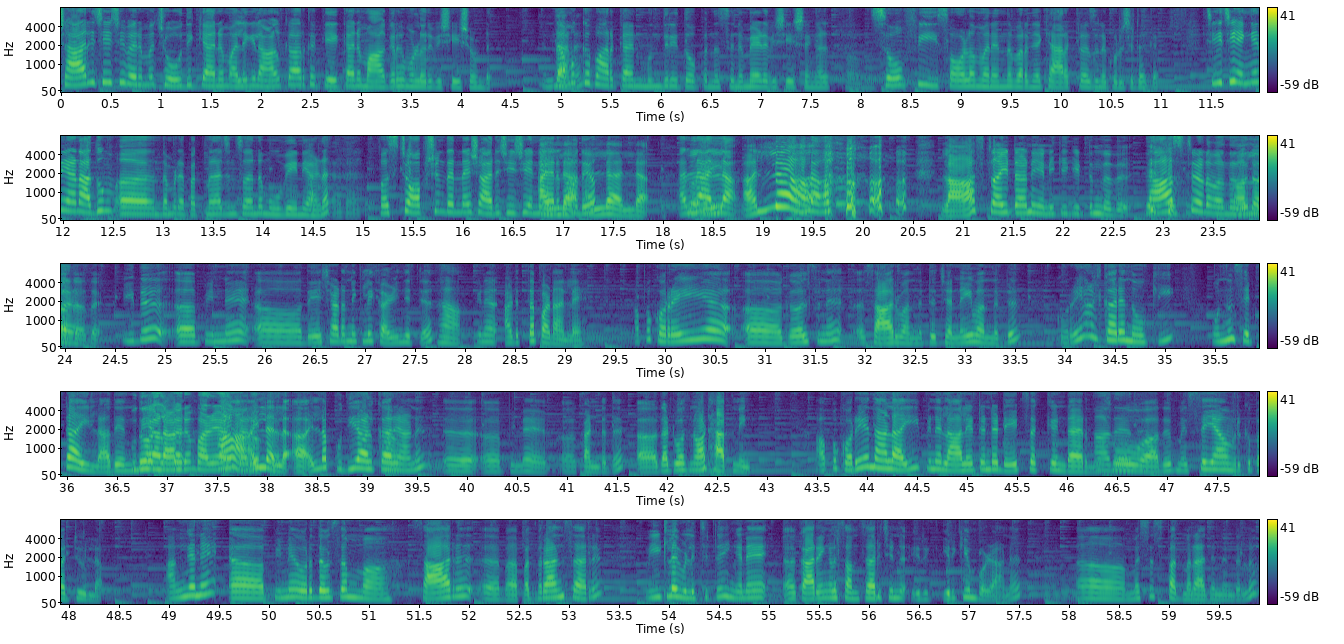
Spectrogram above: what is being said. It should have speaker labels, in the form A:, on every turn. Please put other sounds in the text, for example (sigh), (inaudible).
A: ഷാരി ചേച്ചി വരുമ്പോ ചോദിക്കാനും അല്ലെങ്കിൽ ആൾക്കാർക്ക് കേൾക്കാനും ആഗ്രഹമുള്ള ഒരു വിശേഷമുണ്ട് നമുക്ക് പാർക്കാൻ മുന്തിരി തോപ്പെന്ന സിനിമയുടെ വിശേഷങ്ങൾ സോഫി സോളമൻ എന്ന് പറഞ്ഞ ക്യാരക്ടേഴ്സിനെ കുറിച്ചിട്ടൊക്കെ. ചേച്ചി എങ്ങനെയാണ്? അതും നമ്മുടെ പത്മരാജൻ സാറിന്റെ മൂവി തന്നെയാണ്. ഫസ്റ്റ് ഓപ്ഷൻ തന്നെ ഷാരി ചേച്ചി
B: അല്ല
A: തന്നെയായിരുന്നു
B: അല്ല അല്ല.
A: അല്ല, അല്ല.
B: അല്ല. (laughs) ലാസ്റ്റ് ആയിട്ടാണ് എനിക്ക് കിട്ടുന്നത്.
A: ലാസ്റ്റ് ആണ് വന്നത്.
B: ഇത് പിന്നെ ദേശാടനക്കിളി കഴിഞ്ഞിട്ട് പിന്നെ അടുത്ത പടം അല്ലേ? അപ്പൊ കുറേ ഗേൾസിന് സാർ വന്നിട്ട് ചെന്നൈ വന്നിട്ട് കുറേ ആൾക്കാരെ നോക്കി ഒന്നും സെറ്റ് ആയില്ല അത് എന്തുകൊണ്ടാണ് ഇല്ല. അല്ല എല്ലാ പുതിയ ആൾക്കാരാണ് പിന്നെ കണ്ടത്. ദാറ്റ് വാസ് നോട്ട് ഹാപ്പനിങ് അപ്പൊ കുറേ നാളായി. പിന്നെ ലാലേട്ടന്റെ ഡേറ്റ്സ് ഒക്കെ ഉണ്ടായിരുന്നു. സോ അത്. മിസ് ചെയ്യാൻ അവർക്ക് പറ്റൂല. അങ്ങനെ പിന്നെ ഒരു ദിവസം സാറ് പത്മരാജൻ സാറ് വീട്ടിലെ വിളിച്ചിട്ട് ഇങ്ങനെ കാര്യങ്ങൾ സംസാരിച്ച് ഇരിക്കുമ്പോഴാണ് മിസ്സസ് പത്മരാജൻ ഉണ്ടല്ലോ.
